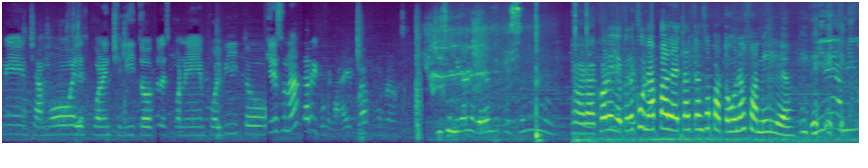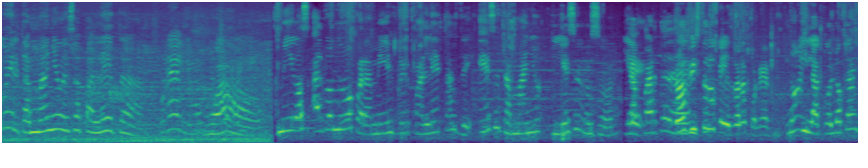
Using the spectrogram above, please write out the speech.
ponen chamoy, les ponen chilito, les ponen polvito. ¿Quieres una? Está rico, mira, ahí voy a comer una. Dice, mira lo grande que son. Caracoles, yo creo que una paleta alcanza para toda una familia. Miren, amigos, el tamaño de esa paleta. Wow. Amigos, algo nuevo para mí es ver paletas de ese tamaño y ese grosor. Y aparte de ¿No has visto lo que les van a poner? No, y la colocan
